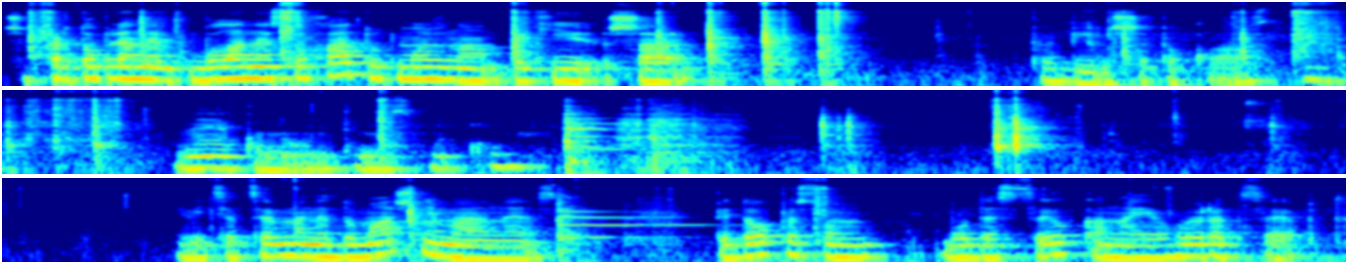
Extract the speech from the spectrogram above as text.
Щоб картопля не була не суха, тут можна такий шар побільше покласти. Не економити на смаку. Дивіться, це в мене домашній майонез. Під описом буде ссылка на його рецепт.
